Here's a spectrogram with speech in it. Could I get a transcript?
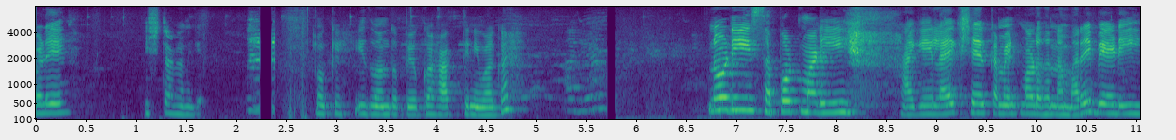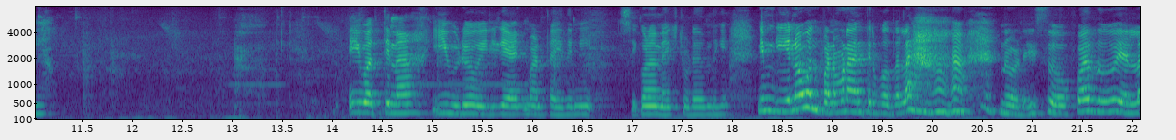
ಬಳೆ ಇಷ್ಟ ನನಗೆ. ಓಕೆ ಇದು ಒಂದು ಉಪಯೋಗ ಹಾಕ್ತೀನಿ ಇವಾಗ. ನೋಡಿ ಸಪೋರ್ಟ್ ಮಾಡಿ. ಹಾಗೆ ಲೈಕ್ ಶೇರ್ ಕಮೆಂಟ್ ಮಾಡೋದನ್ನು ಮರಿಬೇಡಿ. ಇವತ್ತಿನ ಈ ವಿಡಿಯೋ ಇಲ್ಲಿಗೆ ಎಂಡ್ ಮಾಡ್ತಾ ಇದ್ದೀನಿ. ಸಿಗೋಣ ನೆಕ್ಸ್ಟ್ ವಿಡಿಯೋದೊಂದಿಗೆ. ನಿಮ್ಗೆ ಏನೋ ಒಂದು ಬಣಬಣ ಅಂತಿರ್ಬೋದಲ್ಲ? ನೋಡಿ, ಸೋಫಾದು ಎಲ್ಲ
